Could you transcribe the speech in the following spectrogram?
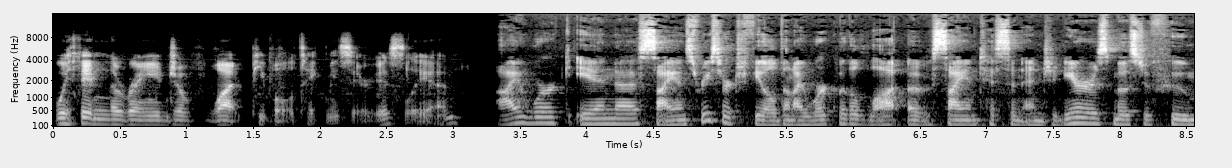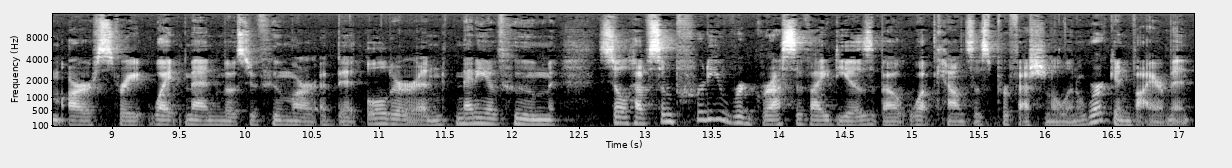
within the range of what people take me seriously in. I work in a science research field and I work with a lot of scientists and engineers, most of whom are straight white men, most of whom are a bit older, and many of whom still have some pretty regressive ideas about what counts as professional in a work environment,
